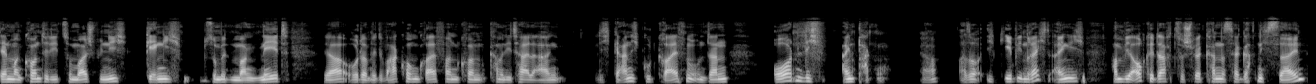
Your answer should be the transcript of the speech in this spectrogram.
denn man konnte die zum Beispiel nicht gängig so mit Magnet ja, oder mit Vakuumgreifern kann man die Teile eigentlich gar nicht gut greifen und dann ordentlich einpacken. Ja, also ich gebe Ihnen recht, eigentlich haben wir auch gedacht, so schwer kann das ja gar nicht sein.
